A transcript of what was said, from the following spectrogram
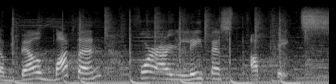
the bell button for our latest updates.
